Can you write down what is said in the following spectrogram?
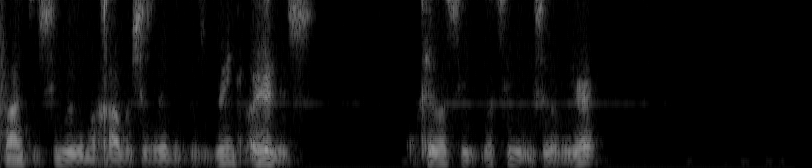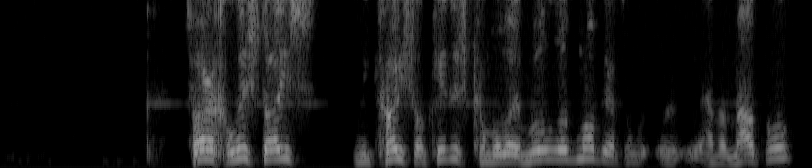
trying to see where the Mechaber says everything was drink. Oh, here it is. Okay, let's see. Let's see what we said over here. Torah chalishtois mikoishal kiddush kamalei mul lugmov. You have to have a mouthful.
